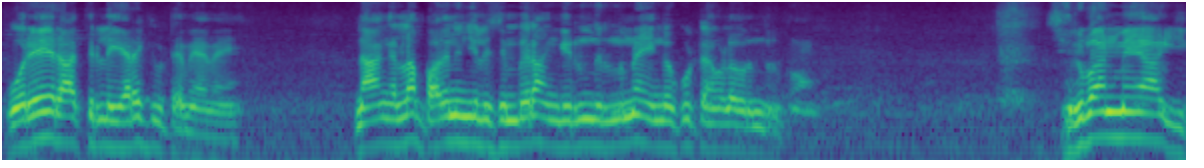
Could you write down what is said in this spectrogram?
ஒரே ராத்திரியில் இறக்கி விட்டோமே அவன். நாங்கள்லாம் பதினஞ்சு லட்சம் பேர் அங்கே இருந்திருந்தோம்னா எங்கள் கூட்டம் எவ்வளோ இருந்திருக்கோம்? சிறுபான்மையாக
